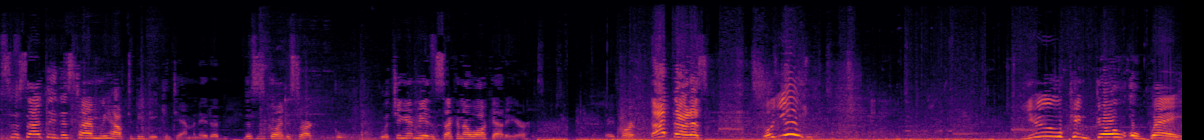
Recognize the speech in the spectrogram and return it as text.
So sadly, this time we have to be decontaminated. This is going to start gl glitching at me the second I walk out of here. Wait for it. That, there it is! Will you... You can go away!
